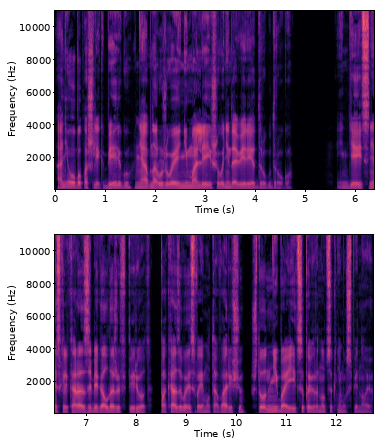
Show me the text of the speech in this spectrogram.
Они оба пошли к берегу, не обнаруживая ни малейшего недоверия друг к другу. Индеец несколько раз забегал даже вперед, показывая своему товарищу, что он не боится повернуться к нему спиною.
